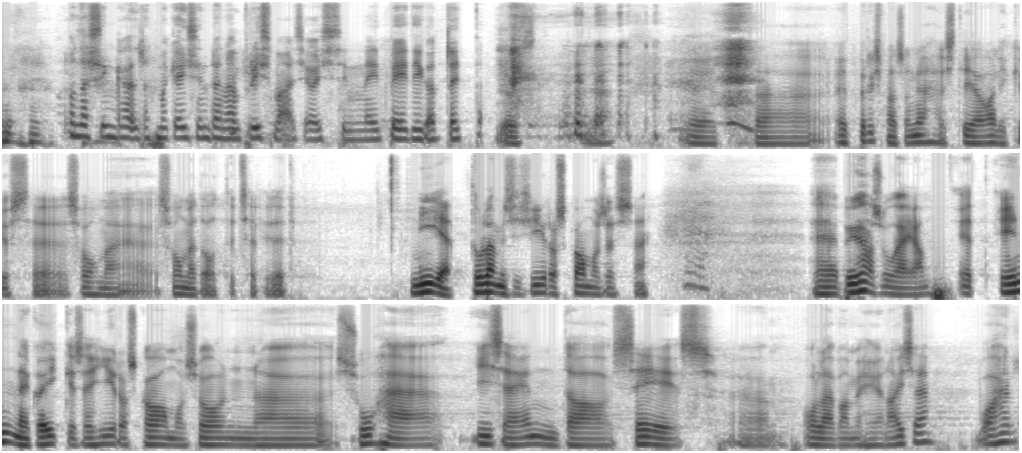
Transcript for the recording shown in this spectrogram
ma tahtsin ka öelda, et ma käisin täna Prismas ja ostsin neid peedikotlette. just, jah, et, et Prismas on jah, hästi hea valik just see Soome, Soome tooteid selliseid. nii et tuleme siis Iiros Kaamosesse Eh, püha suhe jah, et ennekõike see Hiiros Kaamos on äh, suhe iseenda sees äh, oleva mehe ja naise vahel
